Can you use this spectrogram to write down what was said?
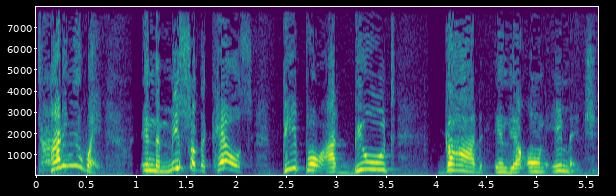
turning away. In the midst of the chaos, people had built God in their own image.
